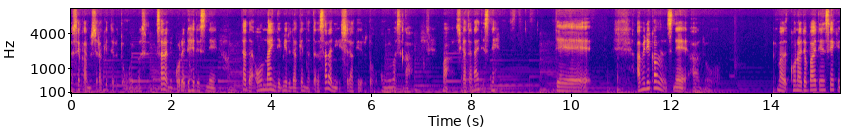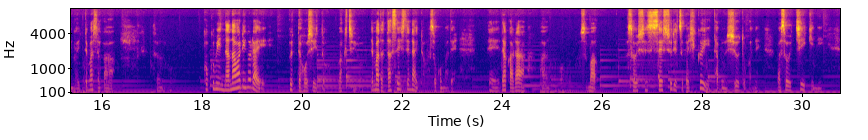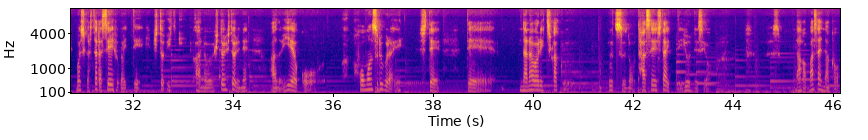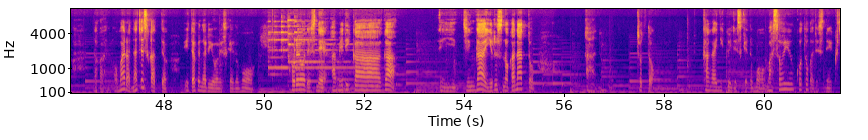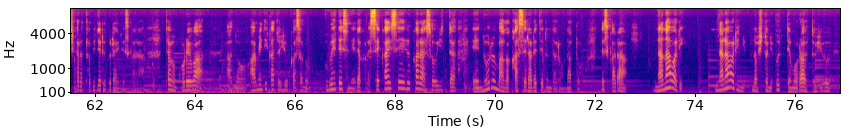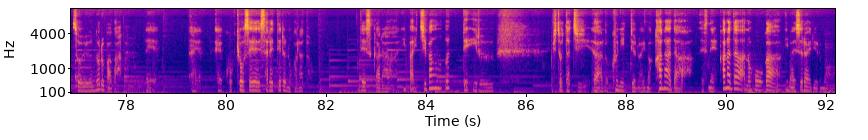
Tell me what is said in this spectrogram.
世界もしらけてると思います。さらにこれでですね、ただオンラインで見るだけになったらさらにしらけると思いますが、まあ仕方ないですね。で、アメリカはですね、あの、まあ、この間バイデン政権が言ってましたが、その国民7割ぐらい打ってほしいと、ワクチンを。で、まだ達成してないと、そこまで。えー、だから、あのまあ、そういう接種率が低い多分州とかね、まあ、そういう地域にもしかしたら政府が行って一あの一人一人ねあの家をこう訪問するぐらいしてで7割近く打つのを達成したいって言うんですよ。なんかまさになんか、なんかお前らナチスかって言いたくなるようですけれども、これをですね、アメリカが、人が許すのかなと、あの、ちょっと考えにくいですけども、まあそういうことがですね、口から飛び出るぐらいですから、多分これは、あの、アメリカというか、その上ですね。だから世界政府からそういった、えノルマが課せられてるんだろうなと。ですから、7割、7割の人に打ってもらうという、そういうノルマが、えーえー、こう強制されてるのかなと。ですから、今一番打っている人たち、あの国っていうのは今カナダですね。カナダの方が今イスラエルよりも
